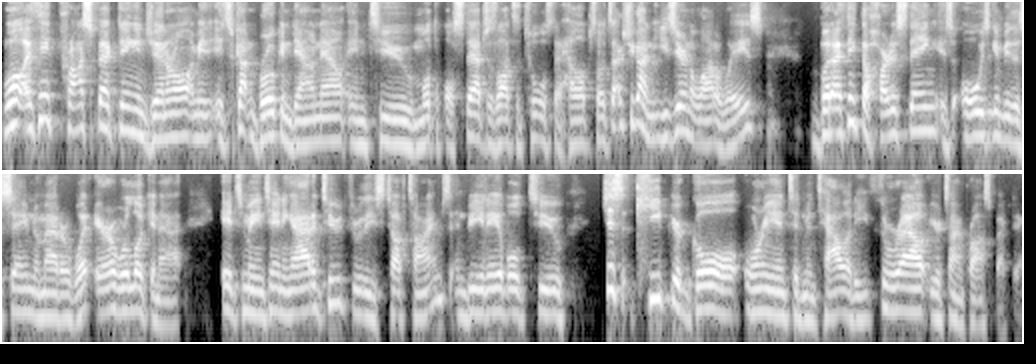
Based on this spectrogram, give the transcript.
Well, I think prospecting in general, I mean, it's gotten broken down now into multiple steps. There's lots of tools to help, so it's actually gotten easier in a lot of ways. But I think the hardest thing is always going to be the same, no matter what era we're looking at it's maintaining attitude through these tough times and being able to just keep your goal oriented mentality throughout your time prospecting.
